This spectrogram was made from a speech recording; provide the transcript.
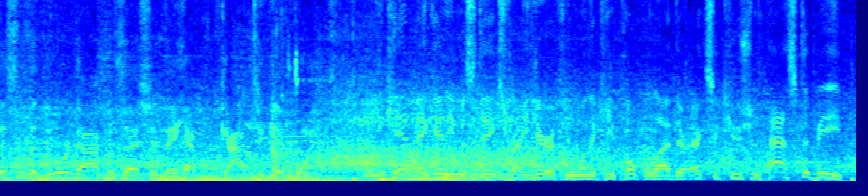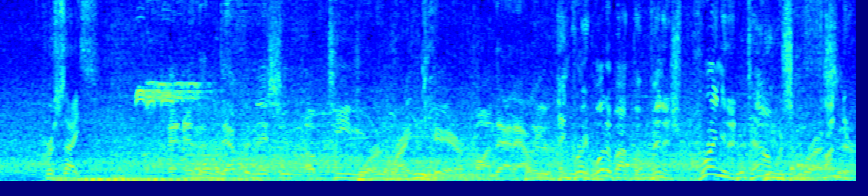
This is a do-or-die possession. They have got to get points. Well, you can't make any mistakes right here if you want to keep hope alive. Their execution has to be precise. And, and the definition of teamwork right there on that alley. And great, what about the finish? Bringing it down with some thunder.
